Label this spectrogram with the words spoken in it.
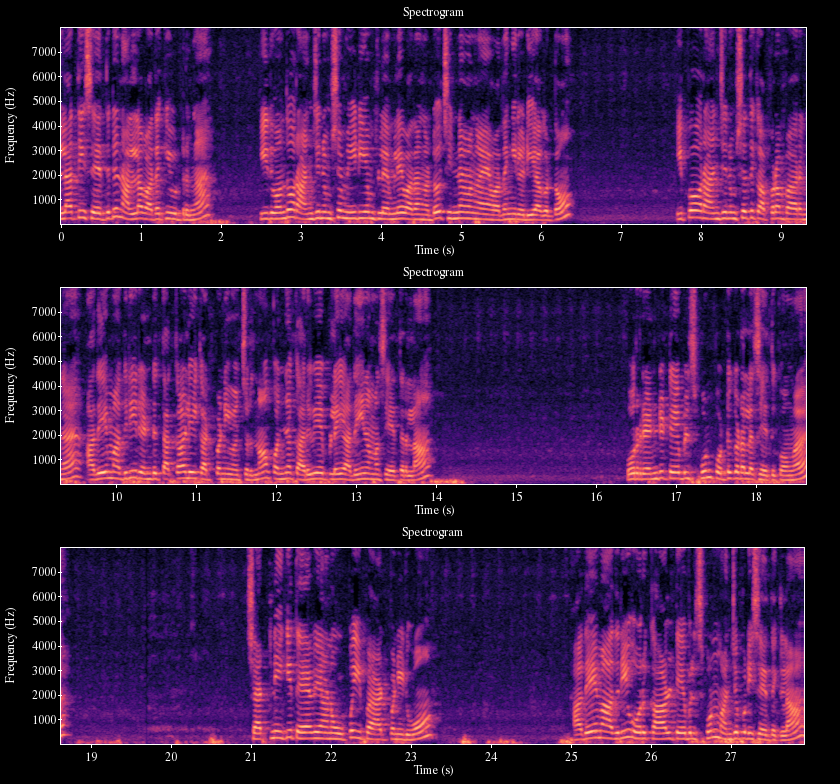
எல்லாத்தையும் சேர்த்துட்டு நல்லா வதக்கி விட்ருங்க இது வந்து ஒரு அஞ்சு நிமிஷம் மீடியம் ஃப்ளேம்லேயே வதங்கட்டும். சின்ன வெங்காயம் வதங்கி ரெடி ஆகட்டும். இப்போ ஒரு அஞ்சு நிமிஷத்துக்கு அப்புறம் பாருங்கள் அதே மாதிரி ரெண்டு தக்காளியை கட் பண்ணி வச்சுருந்தோம். கொஞ்சம் கருவேப்பிலை அதையும் நம்ம சேர்த்துடலாம். ஒரு ரெண்டு டேபிள் ஸ்பூன் பொட்டுக்கடலை சேர்த்துக்கோங்க. சட்னிக்கு தேவையான உப்பு இப்போ ஆட் பண்ணிவிடுவோம் அதே மாதிரி ஒரு கால் டேபிள் ஸ்பூன் மஞ்சப்பொடி சேர்த்துக்கலாம்.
